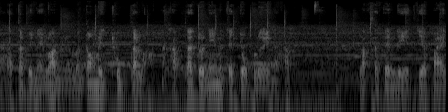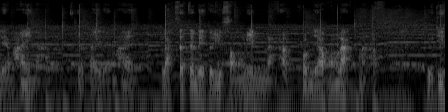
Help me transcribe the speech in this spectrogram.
นะครับ ถ้าเป็นไนล่อนมันต้องได้ชุบตลอดนะครับ ถ้าตัวนี้มันจะจบเลยนะครับ หลักสเตนเลสเจียปลายแหลมให้นะครับเจียปลายแหลมให้ หลักสเตนเลสตัวนี้ 2มิลนะครับความยาวของหลักนะครับ อยู่ที่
